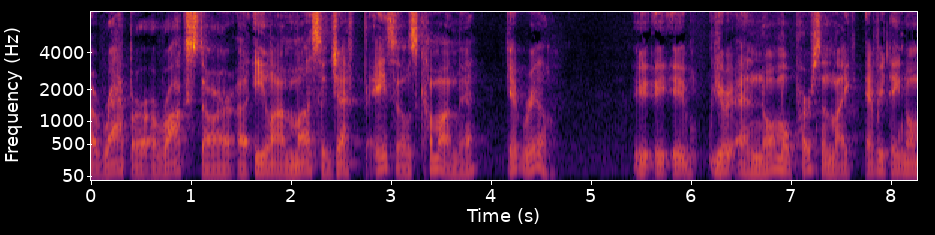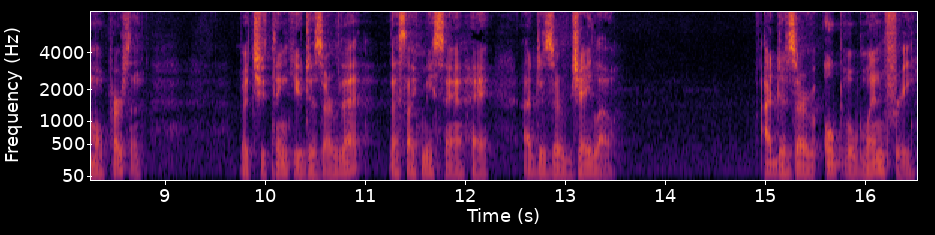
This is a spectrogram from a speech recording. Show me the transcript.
a rapper, a rock star, a Elon Musk, a Jeff Bezos, come on, man. Get real. You, you, you're a normal person, like everyday normal person but you think you deserve that? That's like me saying, hey, I deserve J Lo. I deserve Oprah Winfrey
